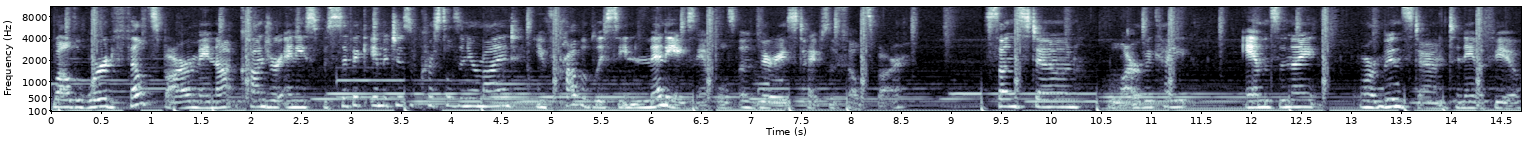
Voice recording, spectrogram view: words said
While the word feldspar may not conjure any specific images of crystals in your mind, you've probably seen many examples of various types of feldspar. Sunstone, larvikite, amazonite, or moonstone, to name a few.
